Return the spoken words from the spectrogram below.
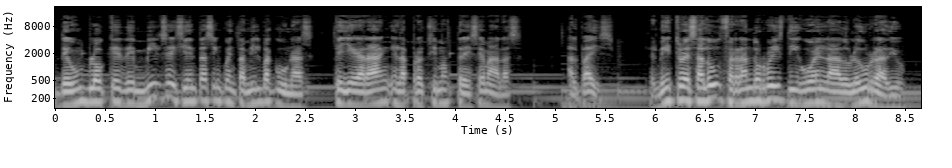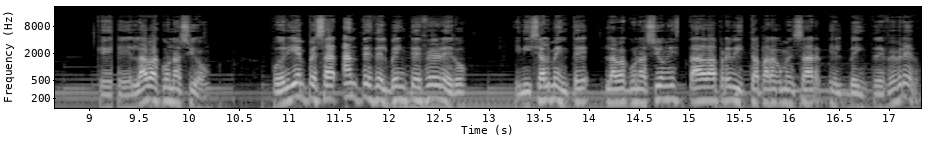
de un bloque de 1.650.000 vacunas que llegarán en las próximas tres semanas al país. El ministro de Salud, Fernando Ruiz, dijo en la W Radio que la vacunación podría empezar antes del 20 de febrero. Inicialmente, la vacunación estaba prevista para comenzar el 20 de febrero.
